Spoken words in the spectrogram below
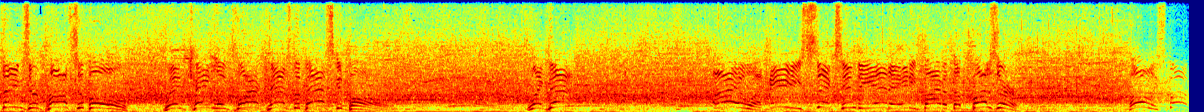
things are possible when Caitlin Clark has the basketball. Like that. Iowa 86, Indiana 85 at the buzzer. Holy smokes.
